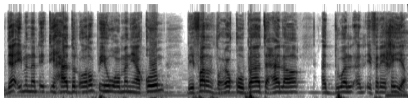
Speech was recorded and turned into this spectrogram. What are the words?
دائما الاتحاد الأوروبي هو من يقوم بفرض عقوبات على الدول الإفريقية.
